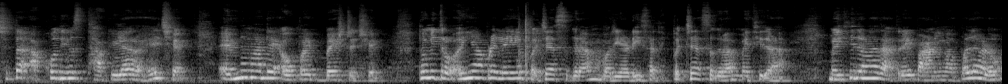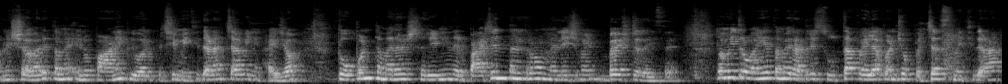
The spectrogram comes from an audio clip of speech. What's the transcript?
છતાં આખો દિવસ થાકેલા રહે છે. એમના માટે આ ઉપાય બેસ્ટ છે. તો મિત્રો, અહીંયા આપણે લઈએ પચાસ ગ્રામ વરિયાળી સાથે. પચાસ ગ્રામ મેથી દાણા. મેથી દાણા રાત્રે પાણીમાં પલાળો અને સવારે તમે એનું પાણી પીવો અને પછી મેથી દાણા ચાવીને ખાઈ જાઓ. તો પણ તમારા શરીરની અંદર પાચન તંત્રનું મેનેજમેન્ટ બેસ્ટ રહેશે. તો મિત્રો, અહીંયા તમે રાત્રે સૂતા પહેલાં પણ જો પચાસ મેથી દાણા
